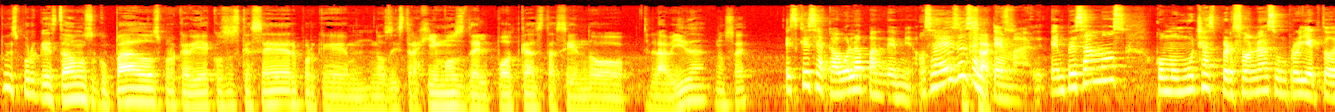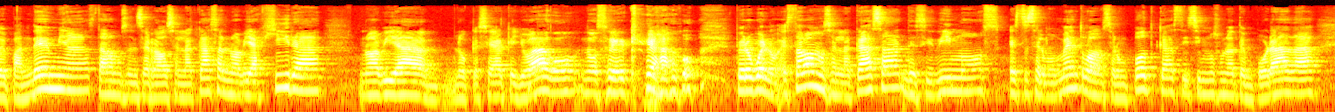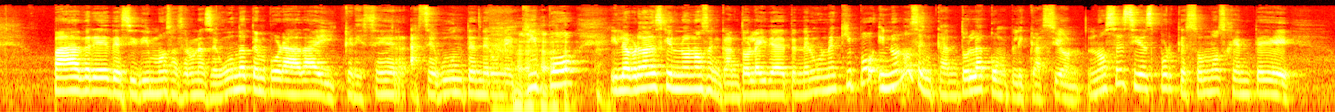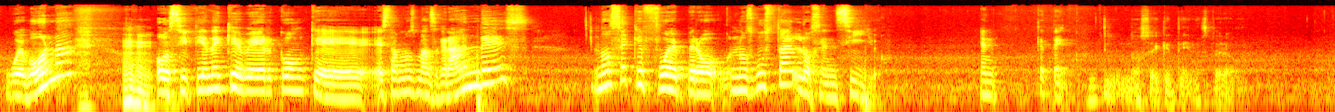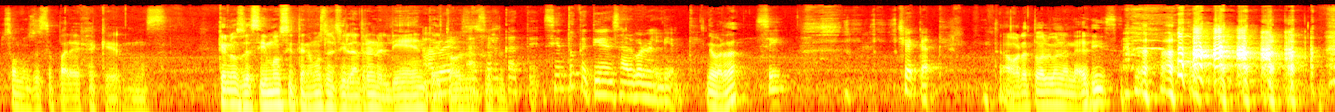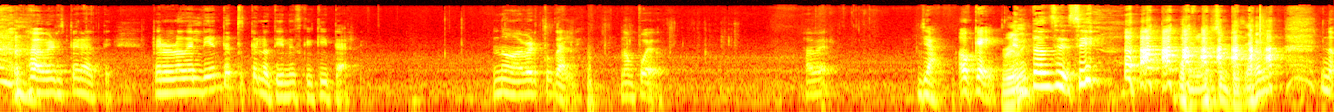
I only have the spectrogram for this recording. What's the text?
Pues porque estábamos ocupados, porque había cosas que hacer, porque mm, nos distrajimos del podcast haciendo la vida, no sé. Es que se acabó la pandemia. O sea, ese Exacto. es el tema. Empezamos como muchas personas un proyecto de pandemia, estábamos encerrados en la casa, no había gira, no había lo que sea que yo hago, no sé qué hago. Pero bueno, estábamos en la casa, decidimos, este es el momento, vamos a hacer un podcast, hicimos una temporada. Padre, decidimos hacer una segunda temporada y crecer a según tener un equipo. Y la verdad es que no nos encantó la idea de tener un equipo y no nos encantó la complicación. No sé si es porque somos gente huevona o si tiene que ver con que estamos más grandes. No sé qué fue, pero nos gusta lo sencillo. En- ¿Qué tengo? No sé qué tienes, pero somos de esta pareja que nos, que nos decimos si tenemos el cilantro en el diente A y ver, todo eso. acércate. Siento que tienes algo en el diente. ¿De verdad? Sí. Chécate. Ahora todo algo en la nariz. A ver, espérate. Pero lo del diente tú te lo tienes que quitar. No, a ver, tú dale. No puedo. A ver. Ya, ok. Really? Entonces, sí. ¿Volvemos a empezar? No.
